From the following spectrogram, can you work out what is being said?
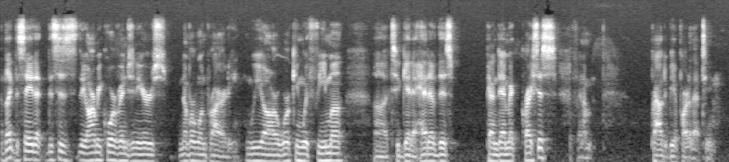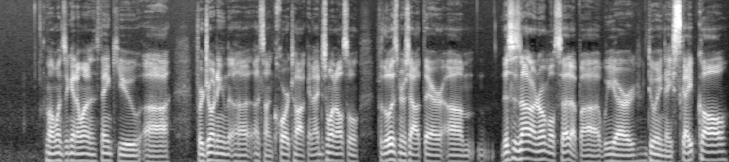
I'd like to say that this is the Army Corps of Engineers' number one priority. We are working with FEMA uh, to get ahead of this pandemic crisis, and I'm proud to be a part of that team. Well, once again, I want to thank you uh, for joining uh, us on Corps Talk. And I just want to also, for the listeners out there, um, this is not our normal setup. Uh, we are doing a Skype call.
